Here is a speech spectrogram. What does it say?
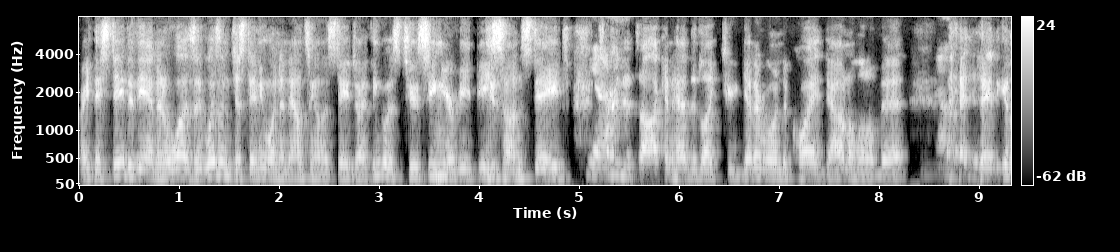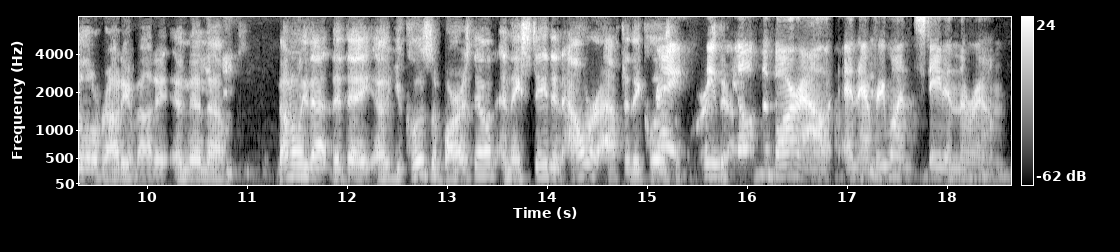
right? They stayed to the end, and it was it wasn't just anyone announcing on the stage. I think it was two senior VPs on stage yeah. trying to talk and had to like to get everyone to quiet down a little bit. Yep. they had to get a little rowdy about it, and then. Um, not only that, that they uh, you closed the bars down and they stayed an hour after they closed right. the bars they down. the bar out and everyone stayed in the room.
